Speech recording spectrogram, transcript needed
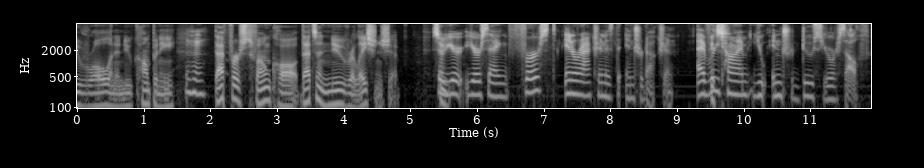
new role in a new company, hmm that first phone call, that's a new relationship. So So you're you're saying first interaction is the introduction. Every It's- time you introduce yourself,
